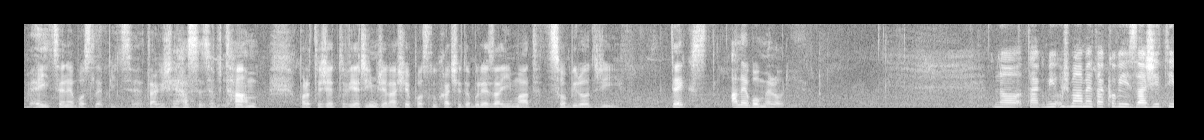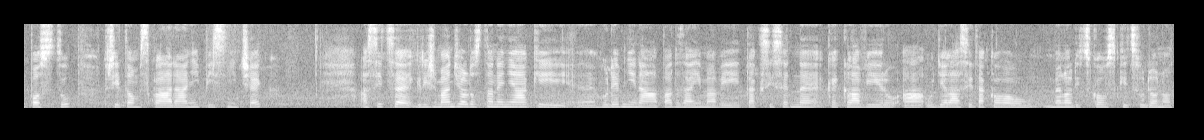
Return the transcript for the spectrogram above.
Vejce nebo slepice? Takže já se zeptám, protože to věřím, že naše posluchače to bude zajímat, co bylo dřív? Text anebo melodie? No, tak my už máme takový zažitý postup při tom skládání písniček. A sice, když manžel dostane nějaký eh, hudební nápad zajímavý, tak si sedne ke klavíru a udělá si takovou melodickou skicu do not.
